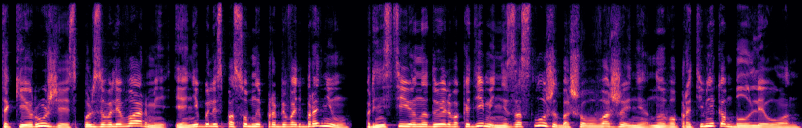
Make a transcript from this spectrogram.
Такие ружья использовали в армии, и они были способны пробивать броню. Принести ее на дуэль в Академии не заслужит большого уважения, но его противником был Леон.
